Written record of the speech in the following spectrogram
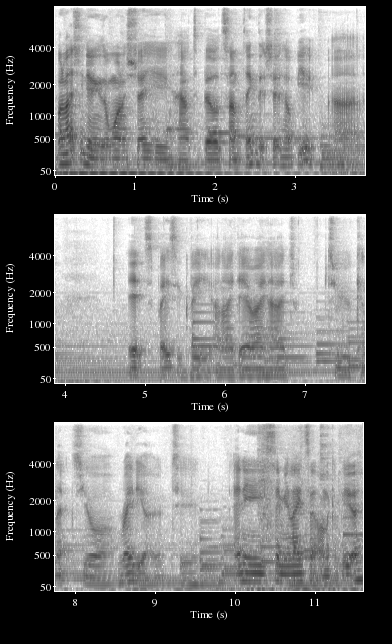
What I'm actually doing is I want to show you how to build something that should help you. Uh, it's basically an idea I had to connect your radio to any simulator on the computer.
